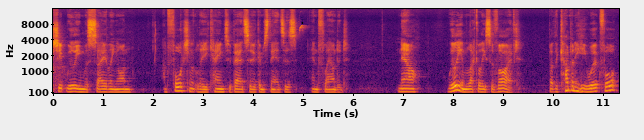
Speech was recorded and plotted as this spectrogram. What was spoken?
ship William was sailing on unfortunately came to bad circumstances and floundered. Now, William luckily survived, but the company he worked for,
